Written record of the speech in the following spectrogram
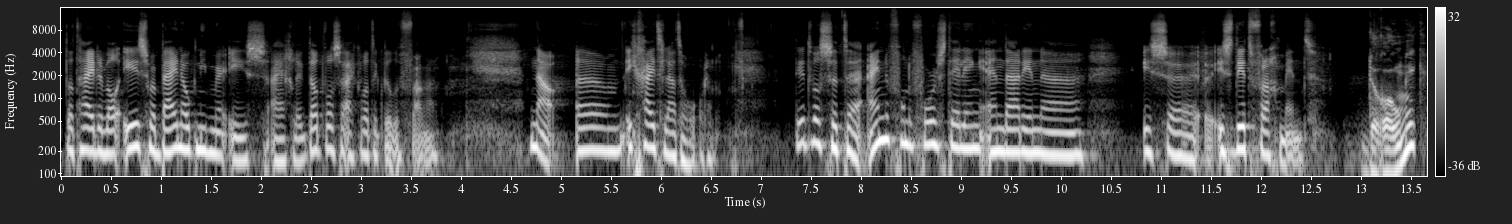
Dat hij er wel is, maar bijna ook niet meer is eigenlijk. Dat was eigenlijk wat ik wilde vangen. Nou, um, ik ga iets laten horen. Dit was het uh, einde van de voorstelling en daarin uh, is, uh, is dit fragment. Droom ik?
